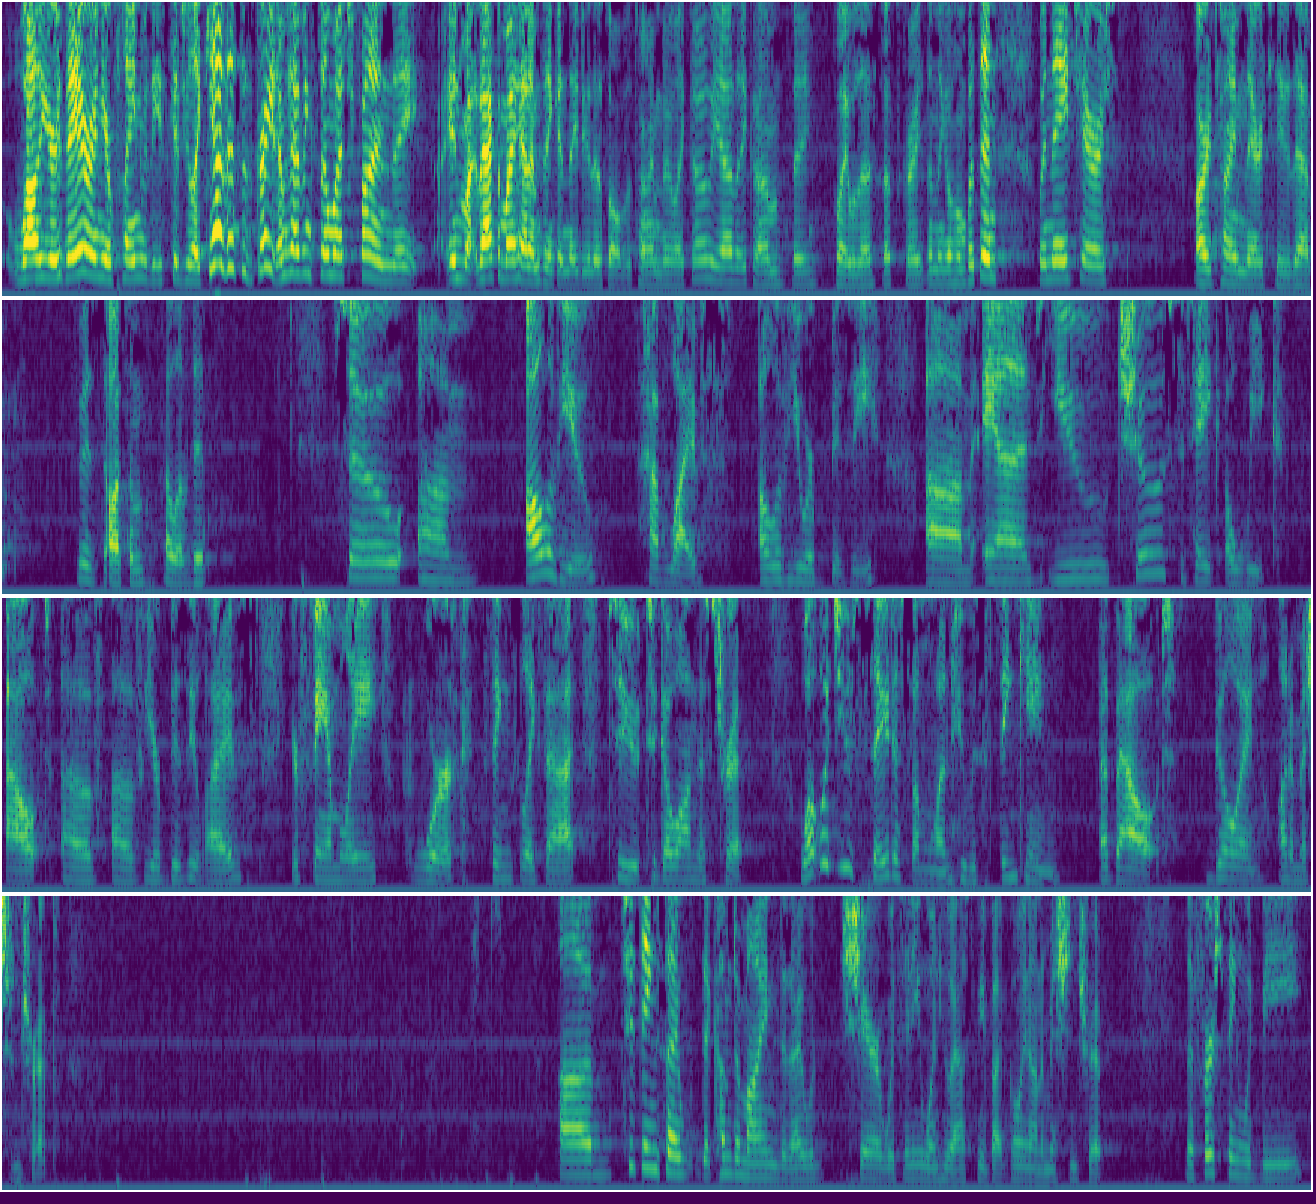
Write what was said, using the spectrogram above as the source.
while you're there and you're playing with these kids, you're like, yeah, this is great. I'm having so much fun. They, in my back of my head, I'm thinking they do this all the time. They're like, oh yeah, they come, they play with us. That's great. Then they go home. But then when they cherish our time there too, that it was awesome. I loved it. So, um, all of you have lives. All of you are busy. Um, and you chose to take a week out of, of your busy lives, your family, work, things like that, to, to go on this trip. What would you say to someone who was thinking about going on a mission trip? Um, two things that, I, that come to mind that I would share with anyone who asks me about going on a mission trip. The first thing would be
